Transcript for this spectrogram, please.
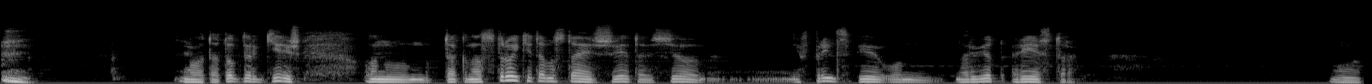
вот, а доктор Кериш, он так настройки там ставишь, и это все. И в принципе он нарвет реестр. Вот.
